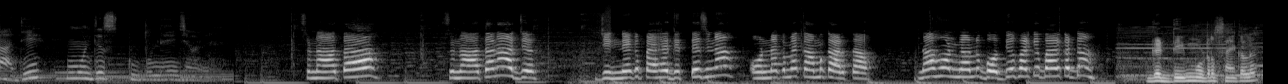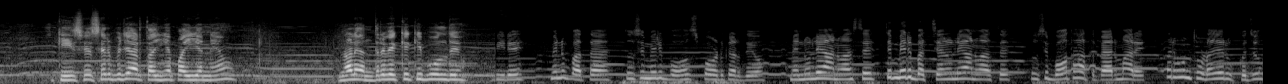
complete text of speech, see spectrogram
ਦਾਦੀ ਮੁੰਡੇ ਸਕੂਲ ਨਹੀਂ ਜਾਣਾ। ਸੁਣਾਤਾ ਸੁਣਾਤਾ ਨਾ ਅੱਜ। ਜਿੰਨੇ ਕ ਪੈਸੇ ਦਿੱਤੇ ਸੀ ਨਾ ਉਹਨਾਂ ਕ ਮੈਂ ਕੰਮ ਕਰਤਾ। ਨਾ ਹੁਣ ਮੈਂ ਉਹਨੂੰ ਬੋਧਿਓ ਫੜ ਕੇ ਬਾਹਰ ਕੱਢਾਂ। ਗੱਡੀ ਮੋਟਰਸਾਈਕਲ ਕੀ ਸੇ ਸਿਰ ਬੁਝਾਰਤਾਈਆਂ ਪਾਈ ਜਾਂਦੇ ਹੋ? ਨਾਲੇ ਅੰਦਰ ਵੇਖ ਕੇ ਕੀ ਬੋਲਦੇ ਹੋ? ਵੀਰੇ ਮੈਨੂੰ ਪਤਾ ਤੁਸੀਂ ਮੇਰੀ ਬਹੁਤ ਸਪੋਰਟ ਕਰਦੇ ਹੋ। ਮੈਨੂੰ ਲਿਆਉਣ ਵਾਸਤੇ ਤੇ ਮੇਰੇ ਬੱਚਿਆਂ ਨੂੰ ਲਿਆਉਣ ਵਾਸਤੇ ਤੁਸੀਂ ਬਹੁਤ ਹੱਥ ਪੈਰ ਮਾਰੇ ਪਰ ਹੁਣ ਥੋੜਾ ਜਿਹਾ ਰੁਕ ਜਾਓ।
